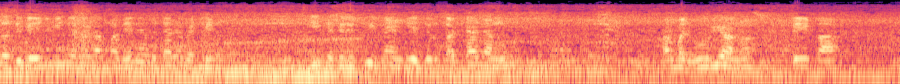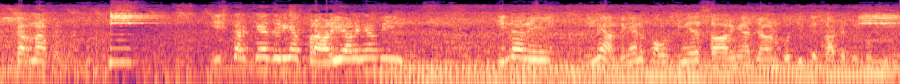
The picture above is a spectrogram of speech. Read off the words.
ਜਦੋਂ ਅਸੀਂ ਵੇਚ ਵੀ ਨਹੀਂ ਹੈਗਾ ਆਪਾਂ ਦੇਨੇ ਵਿਚਾਰੇ ਬੈਠੇ ਨੇ। ਕੀ ਕਿਸੇ ਦੀ ਧੀ ਭੈਣ ਦੀ ਇੱਜ਼ਤ ਸੱਚਾ ਜਾਨੂੰ ਪਰ ਮਜਬੂਰੀਆਂ ਨੂੰ ਪੇਟ ਕਰਨਾ ਪੈਂਦਾ। ਇਸ ਕਰਕੇ ਜਿਹੜੀਆਂ ਪਰਾਲੀ ਵਾਲੀਆਂ ਵੀ ਇਹਨਾਂ ਨੇ ਲਿਆਂਦੀਆਂ ਨੇ ਪਾਲਿਸੀਆਂ ਸਾਰੀਆਂ ਜਾਣ ਬੁੱਝ ਕੇ ਸਾਡੇ ਤੇ ਥੋਪੀਆਂ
